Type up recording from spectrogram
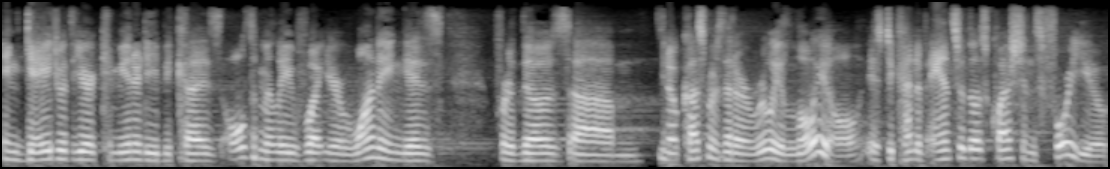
engage with your community because ultimately what you're wanting is for those um, you know customers that are really loyal is to kind of answer those questions for you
